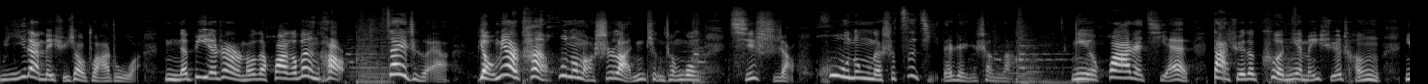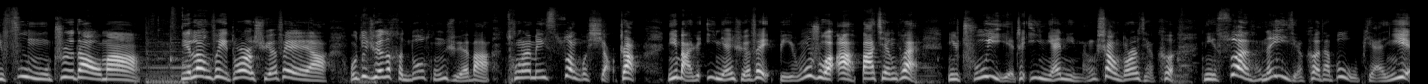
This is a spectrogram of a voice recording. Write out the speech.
你一旦被学校抓住啊，你的毕业证都得画个问号。再者呀，表面看糊弄老师了，你挺成功，其实啊，糊弄的是自己的人生啊！你花着钱，大学的课你也没学成，你父母知道吗？你浪费多少学费呀？我就觉得很多同学吧，从来没算过小账。你把这一年学费，比如说啊八千块，你除以这一年你能上多少节课，你算算那一节课它不便宜。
